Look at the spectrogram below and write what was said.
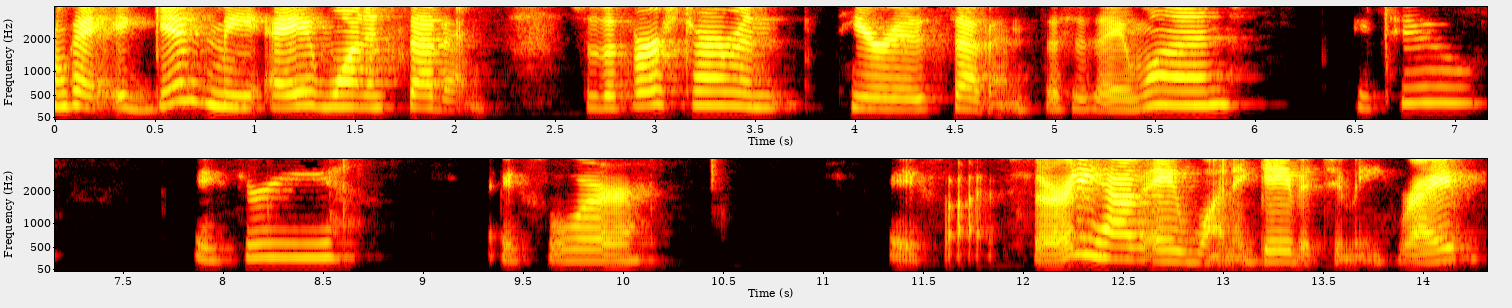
Okay, it gives me A1 is 7. So the first term in here is 7. This is A1, A2, A3, A4, A5. So I already have A1. It gave it to me, right?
